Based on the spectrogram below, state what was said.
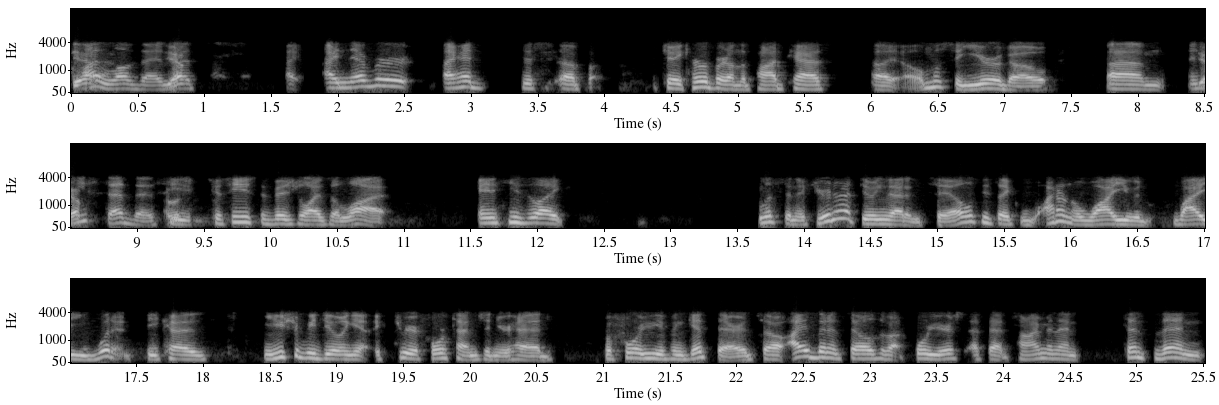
yeah. I love that. And yep. that's I, I never I had this uh, Jake Herbert on the podcast uh, almost a year ago, um, and yep. he said this because he, he used to visualize a lot, and he's like, listen, if you're not doing that in sales, he's like, I don't know why you would, why you wouldn't, because you should be doing it like three or four times in your head before you even get there. And so I've been in sales about four years at that time. And then since then,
